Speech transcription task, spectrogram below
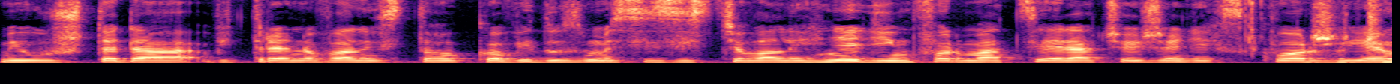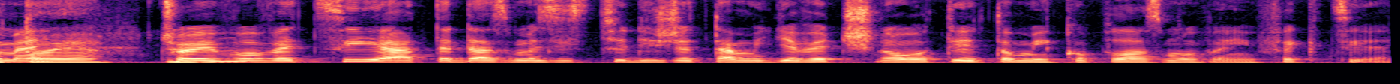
my už teda vytrenovaní z toho covidu sme si zisťovali hneď informácie radšej, že nech skôr že vieme, čo, je. čo mm-hmm. je vo veci a teda sme zistili, že tam ide väčšinou o tieto mykoplazmové infekcie.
